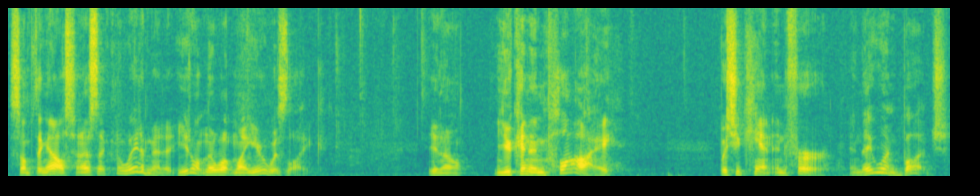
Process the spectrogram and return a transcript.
something else. And I was like, no, wait a minute. You don't know what my year was like. You know, you can imply, but you can't infer. And they wouldn't budge.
